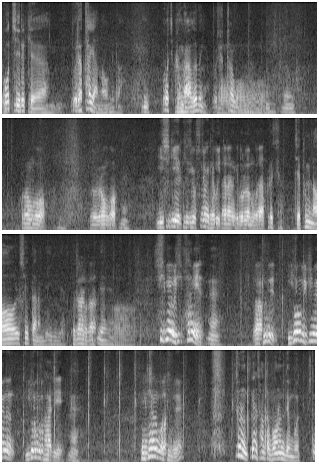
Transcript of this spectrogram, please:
꽃이 이렇게 뚜렷하게 안 나옵니다. 이 꽃이 건강하거든요. 뚜렷하고. 음, 그런 거, 뭐 이런 거. 이 시기에 이렇게 지금 수정이 되고 있다는 게 놀라운 거다. 그렇죠. 제품이 나올 수 있다는 게 이게. 대단한 거다. 예, 예. 12월 23일. 예, 야, 근데 이 정도 입히면은 이 정도 가지. 예. 괜찮은 것 같은데? 저는 괜찮다 보는데 뭐 저-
